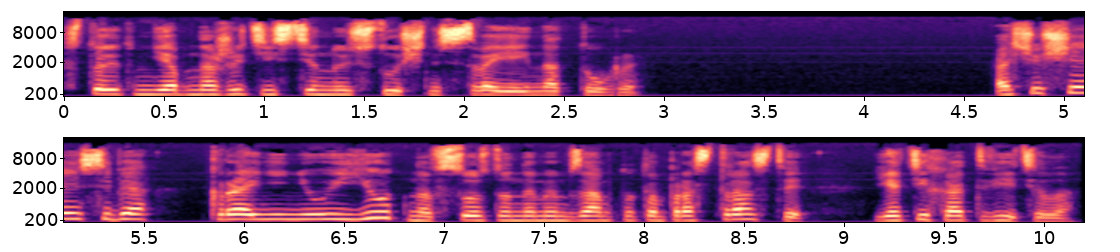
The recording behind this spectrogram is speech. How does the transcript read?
стоит мне обнажить истинную сущность своей натуры. Ощущая себя крайне неуютно в созданном им замкнутом пространстве, я тихо ответила.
